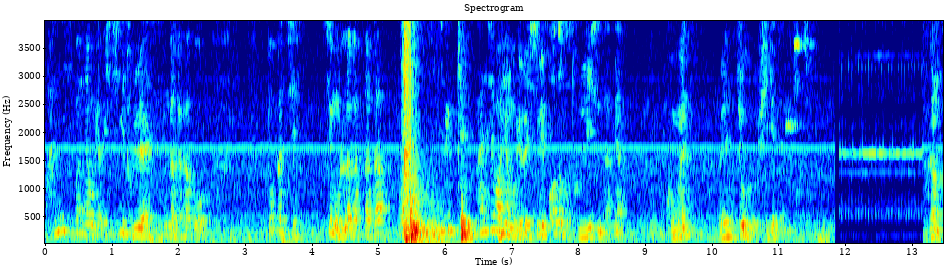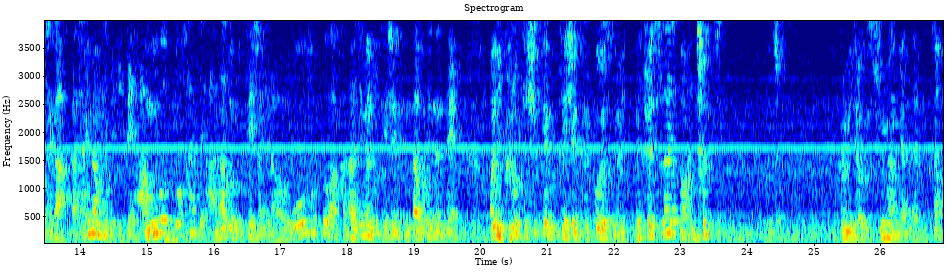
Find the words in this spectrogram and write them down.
한시 방향으로 열심히 돌려야지 생각을 하고 똑같이 스윙 올라갔다가 이렇게 한시 방향으로 열심히 뻗어서 돌리신다면 공은 왼쪽으로 휘게 거죠. 그럼 제가 아까 설명해 드릴 때 아무것도 하지 않아도 로테이션이 나오고 속도가 받아지면 로테이션이 된다고 했는데 아니 그렇게 쉽게 로테이션이 될 거였으면 애초에 슬라이스도 안 쳤지 그죠? 그럼 이제 여기서 중요한 게한 가지 있죠?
